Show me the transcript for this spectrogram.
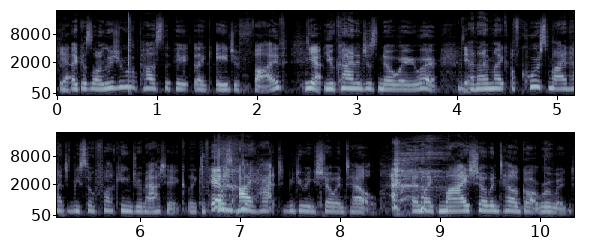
Yeah. Like as long as you were past the pa- like age of five, Yeah. you kind of just know where you were. Yeah. And I'm like, of course mine had to be so fucking dramatic. Like of course I had to be doing show and tell, and like my show and tell got ruined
